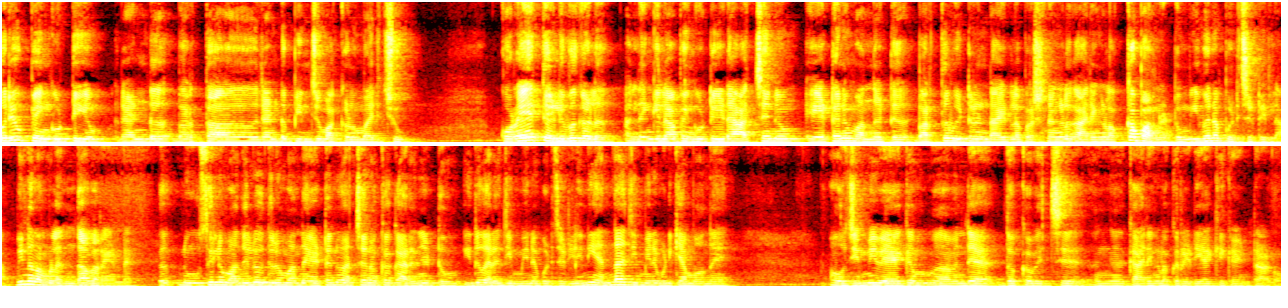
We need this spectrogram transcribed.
ഒരു പെൺകുട്ടിയും രണ്ട് ഭർത്താവ് രണ്ട് പിഞ്ചു മക്കളും മരിച്ചു. കുറേ തെളിവുകൾ അല്ലെങ്കിൽ ആ പെൺകുട്ടിയുടെ അച്ഛനും ഏട്ടനും വന്നിട്ട് ഭർത്ത് വീട്ടിലുണ്ടായിട്ടുള്ള പ്രശ്നങ്ങൾ കാര്യങ്ങളൊക്കെ പറഞ്ഞിട്ടും ഇവനെ പിടിച്ചിട്ടില്ല. പിന്നെ നമ്മൾ എന്താ പറയണ്ടേ? ന്യൂസിലും അതിലും ഇതിലും വന്ന ഏട്ടനും അച്ഛനൊക്കെ കരഞ്ഞിട്ടും ഇതുവരെ ജിമ്മിനെ പിടിച്ചിട്ടില്ല. ഇനി എന്താ ജിമ്മിനെ പിടിക്കാൻ പോകുന്നേ ഓ ജിമ്മി വേഗം അവന്റെ ഇതൊക്കെ വെച്ച് അങ്ങ് കാര്യങ്ങളൊക്കെ റെഡിയാക്കി കഴിഞ്ഞിട്ടാണോ?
